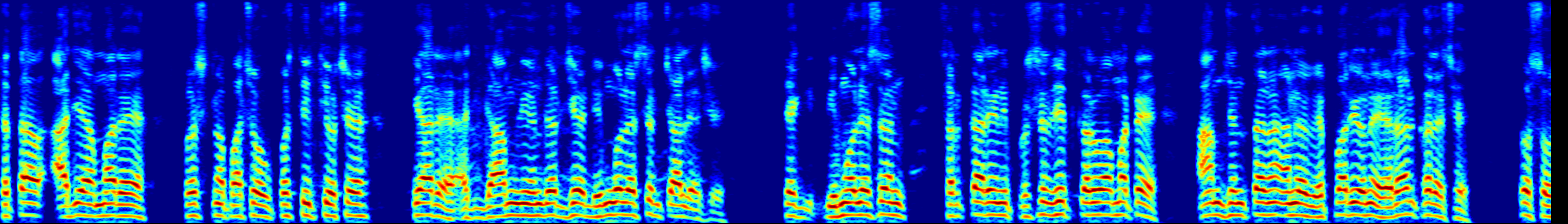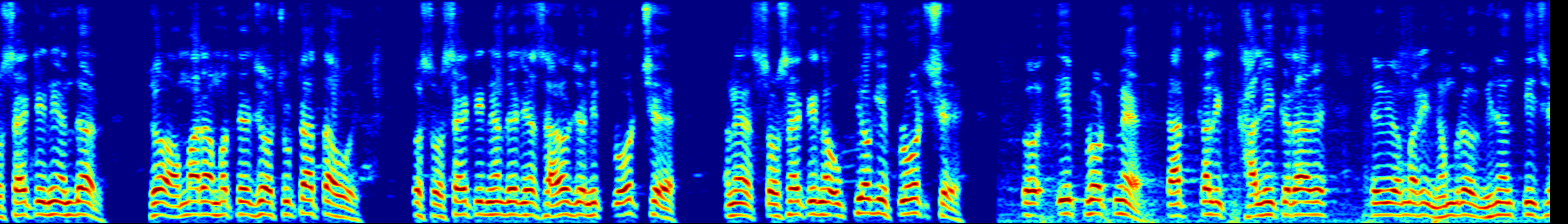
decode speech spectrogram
છતાં આજે અમારે પ્રશ્ન પાછો ઉપસ્થિત થયો છે, ત્યારે આજ ગામની અંદર જે ડિમોલેશન ચાલે છે, તે ડિમોલેશન સરકાર એની પ્રસિદ્ધિત કરવા માટે આમ જનતાના અને વેપારીઓને હેરાન કરે છે. તો સોસાયટીની અંદર જો અમારા મતે જો ચૂંટાતા હોય, તો સોસાયટીની અંદર જે સાર્વજનિક પ્લોટ છે અને સોસાયટીનો ઉપયોગી પ્લોટ છે, તો એ પ્લોટને તાત્કાલિક ખાલી કરાવે તેવી અમારી નમ્ર વિનંતી છે.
